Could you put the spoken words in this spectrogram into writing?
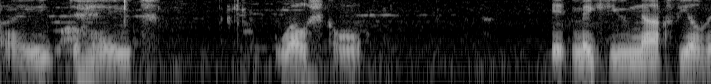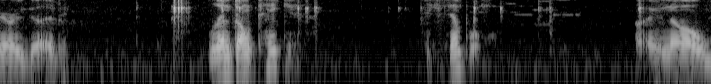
I hate Welsh coal. It makes you not feel very good. Well, then don't take it. It's simple. I know,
